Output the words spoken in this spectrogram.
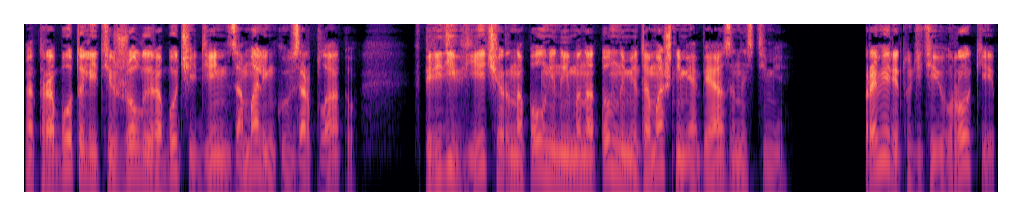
Отработали тяжелый рабочий день за маленькую зарплату. Впереди вечер, наполненный монотонными домашними обязанностями. Проверят у детей уроки,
